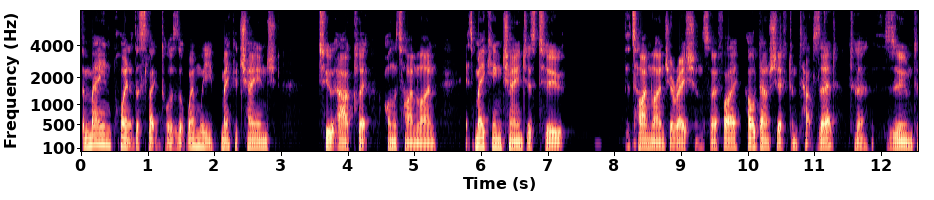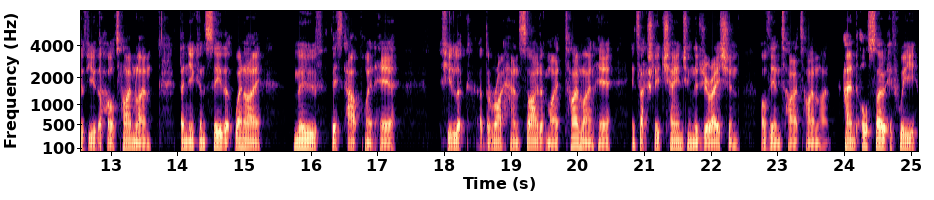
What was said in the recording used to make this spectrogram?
the main point of the select tool is that when we make a change to our clip on the timeline, it's making changes to the timeline duration. So if I hold down shift and tap Z to zoom to view the whole timeline, then you can see that when I move this out point here, if you look at the right hand side of my timeline here, it's actually changing the duration of the entire timeline. And also if we,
